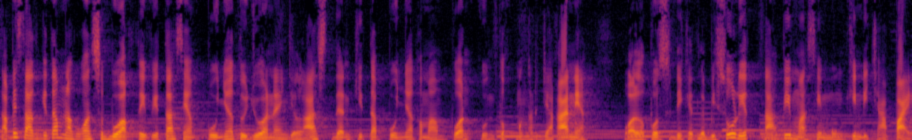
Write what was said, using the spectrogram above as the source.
tapi saat kita melakukan sebuah aktivitas yang punya tujuan yang jelas dan kita punya kemampuan untuk mengerjakannya. Walaupun sedikit lebih sulit, tapi masih mungkin dicapai.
